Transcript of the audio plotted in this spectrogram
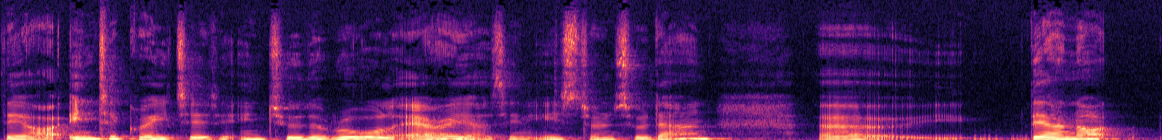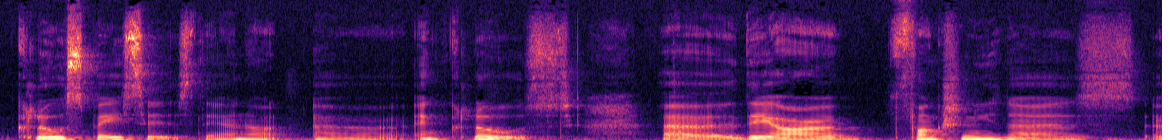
they are integrated into the rural areas in eastern Sudan, uh, they are not closed spaces, they are not uh, enclosed. Uh, they are functioning as, uh,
